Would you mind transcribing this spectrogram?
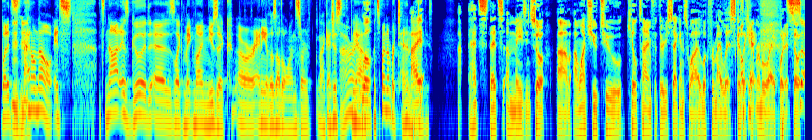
but it's Mhm. I don't know. It's it's not as good as like Make Mine Music or any of those other ones. Or like I just right, yeah. well, it's my number ten. I- That's that's amazing. So um, I want you to kill time for thirty seconds while I look for my list because Okay. I can't remember where I put it. So, So-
